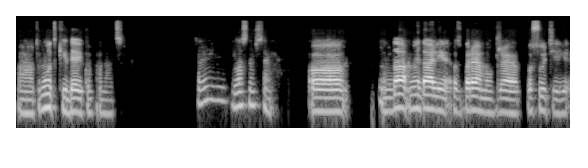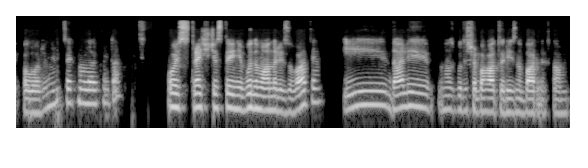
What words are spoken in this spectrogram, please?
А, тому такі 9 конформацій. Та власне, все. О, да, ми далі розберемо вже по суті положення цих молекул, так? Ось в третій частині будемо аналізувати, і далі у нас буде ще багато різнобарвних там.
